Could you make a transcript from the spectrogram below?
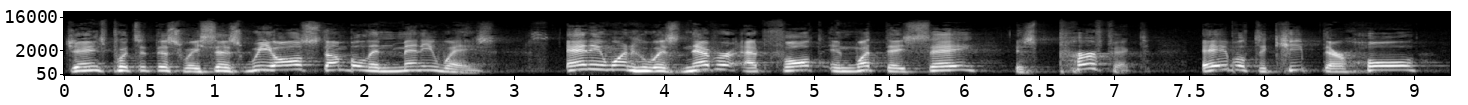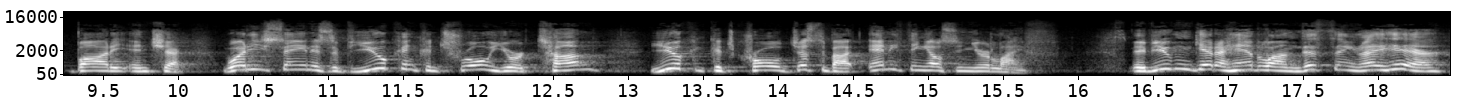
James puts it this way He says, We all stumble in many ways. Anyone who is never at fault in what they say is perfect, able to keep their whole body in check. What he's saying is if you can control your tongue, you can control just about anything else in your life. If you can get a handle on this thing right here,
